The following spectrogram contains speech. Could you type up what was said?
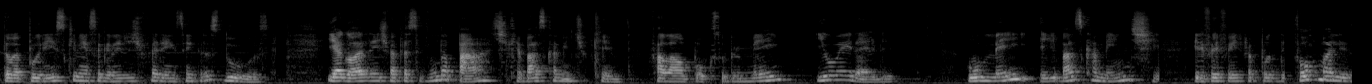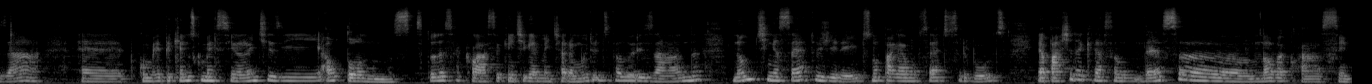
Então é por isso que vem essa grande diferença entre as duas. E agora a gente vai para a segunda parte, que é basicamente o quê? Falar um pouco sobre o MEI e o EIRELI. O MEI, ele basicamente, ele foi feito para poder formalizar é, pequenos comerciantes e autônomos. Toda essa classe que antigamente era muito desvalorizada, não tinha certos direitos, não pagavam certos tributos, e a partir da criação dessa nova classe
